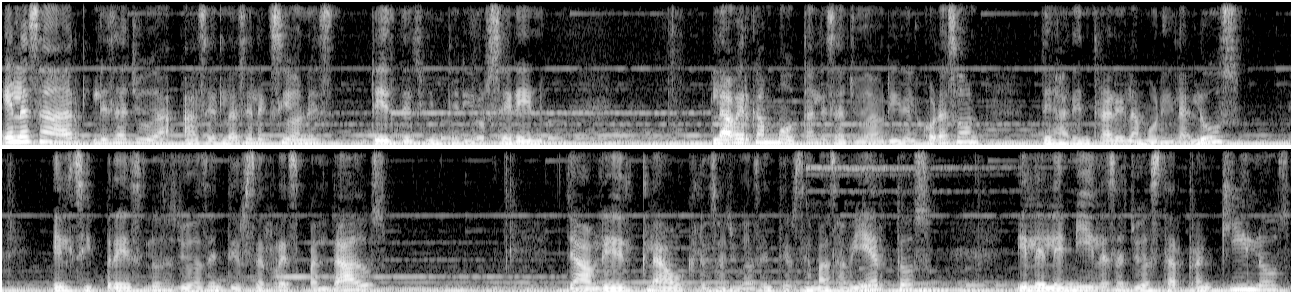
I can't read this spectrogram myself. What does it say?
El azar les ayuda a hacer las elecciones desde su interior sereno. La bergamota les ayuda a abrir el corazón, dejar entrar el amor y la luz. El ciprés los ayuda a sentirse respaldados, ya hablé del clavo que los ayuda a sentirse más abiertos. El elemí les ayuda a estar tranquilos,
